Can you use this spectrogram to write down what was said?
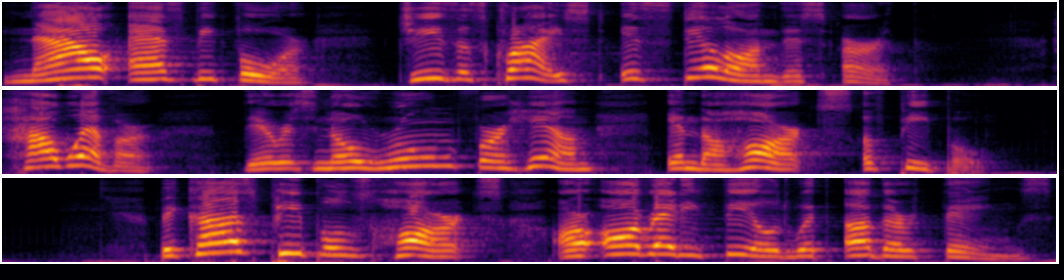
Now, as before, Jesus Christ is still on this earth. However, there is no room for him in the hearts of people. Because people's hearts are already filled with other things,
